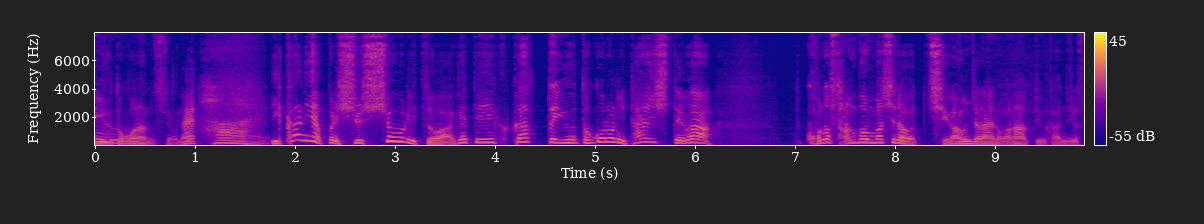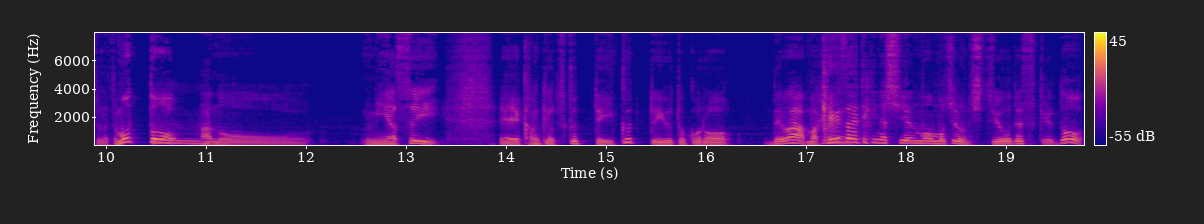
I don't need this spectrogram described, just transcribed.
いうところなんですよね、はい、いかにやっぱり出生率を上げていくかっていうところに対してはこの3本柱は違うんじゃないのかなという感じがするんです。もっと、あの生みやすい、えー、環境を作っていくっていうところでは、まあ、経済的な支援ももちろん必要ですけど、はい、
